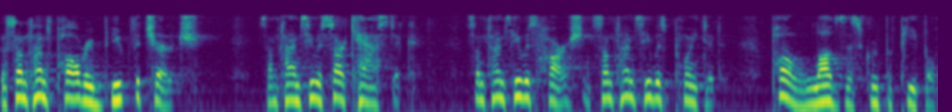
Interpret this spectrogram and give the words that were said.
Though sometimes Paul rebuked the church, sometimes he was sarcastic, sometimes he was harsh, and sometimes he was pointed. Paul loves this group of people.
